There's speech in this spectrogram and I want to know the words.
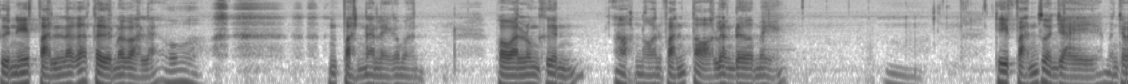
คืนนี้ฝันแล้วก็ตื่นมาก่อนแล้ว โอ้มันฝันอะไรก็มันพอวันลงขึ้นอ้าวนอนฝันต่อเรื่องเดิมเองที่ฝันส่วนใหญ่มันจะ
